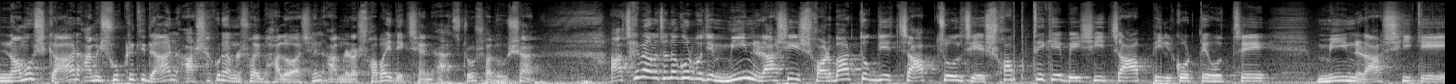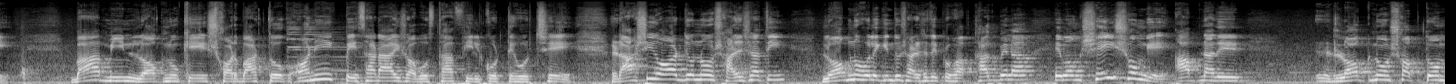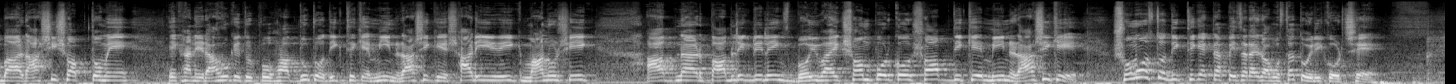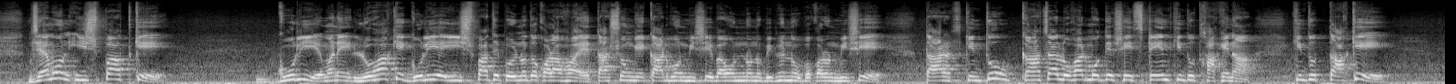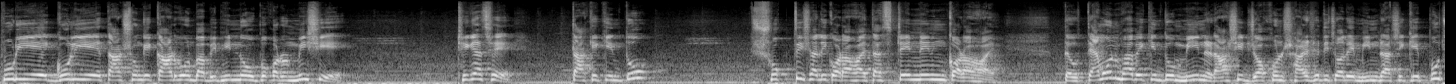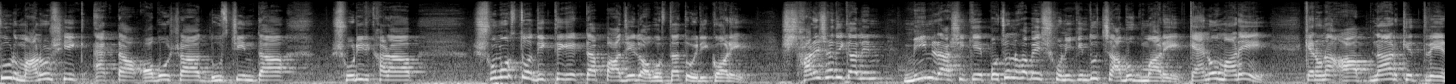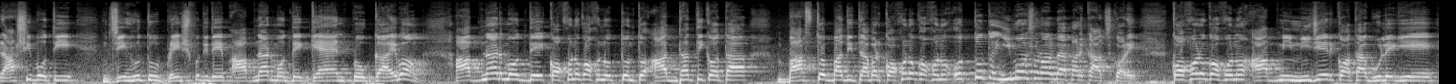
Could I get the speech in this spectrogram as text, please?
নমস্কার, আমি সুকৃতি দান। আশা করি আপনারা সবাই ভালো আছেন। আপনারা সবাই দেখছেন অ্যাস্ট্রো সলিউশন আজকে আমি আলোচনা করব যে মিন রাশির সর্বাত্মক যে চাপ চলছে সব থেকে বেশি চাপ ফিল করতে হচ্ছে মিন রাশিকে বা মিন লগ্নকে। সর্বাত্মক অনেক পেশারাইজ অবস্থা ফিল করতে হচ্ছে। রাশি হওয়ার জন্য সাড়ে সাথী লগ্ন হলে কিন্তু সাড়ে সাথীর প্রভাব থাকবে না। এবং সেই সঙ্গে আপনাদের লগ্ন সপ্তম বা রাশি সপ্তমে এখানে রাহু কেতুর প্রভাব দুটো দিক থেকে, মিন রাশিকে শারীরিক, মানসিক, আপনার পাবলিক ডিলিংস বৈবাহিক সম্পর্ক, সব দিকে মিন রাশিকে সমস্ত দিক থেকে একটা প্রেসারাইজ অবস্থা তৈরি করছে। যেমন ইস্পাতকে গলিয়ে মানে লোহাকে গলিয়ে ইস্পাতে পরিণত করা হয়, তার সঙ্গে কার্বন মিশিয়ে বা অন্য অন্য বিভিন্ন উপকরণ মিশিয়ে, তার কিন্তু কাঁচা লোহার মধ্যে সেই স্ট্রেংথ কিন্তু থাকে না। কিন্তু তাকে পুড়িয়ে, গলিয়ে, তার সঙ্গে কার্বন বা বিভিন্ন উপকরণ মিশিয়ে, ঠিক আছে? তাকে কিন্তু শক্তিশালী করা হয়, তার স্ট্রেনিং করা হয়। তো তেমনভাবে কিন্তু মিন রাশির যখন সাড়ে চলে, মিন রাশিকে প্রচুর মানসিক একটা অবসাদ, দুশ্চিন্তা, শরীর খারাপ, সমস্ত দিক থেকে একটা পাজেল অবস্থা তৈরি করে। সাড়ে সাথীকালীন মিন রাশিকে প্রচণ্ডভাবে শনি কিন্তু চাবুক মারে। কেন মারে? কেননা আপনার ক্ষেত্রে রাশিপতি যেহেতু বৃহস্পতিদেব, আপনার মধ্যে জ্ঞান, প্রজ্ঞা এবং আপনার মধ্যে কখনো কখনো অত্যন্ত আধ্যাত্মিকতা, বাস্তববাদিতা, আবার কখনো কখনো অত্যন্ত ইমোশনাল ব্যাপার কাজ করে। কখনো কখনো আপনি নিজের কথা ভুলে গিয়ে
